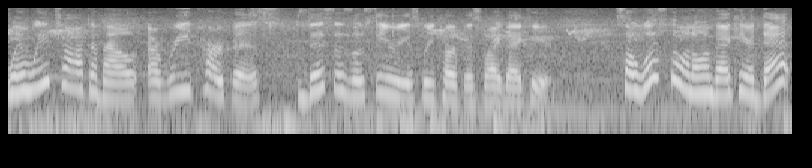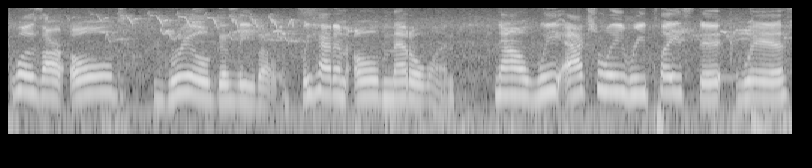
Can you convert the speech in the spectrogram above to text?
when we talk about a repurpose this is a serious repurpose right back here so what's going on back here? That was our old grill gazebo. We had an old metal one. Now we actually replaced it with,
